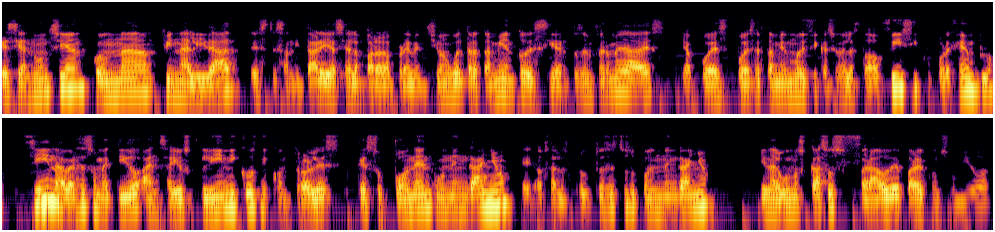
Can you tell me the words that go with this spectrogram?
que se anuncian con una finalidad este, sanitaria, ya sea para la prevención o el tratamiento de ciertas enfermedades, ya puede, puede ser también modificación del estado físico, por ejemplo, sin haberse sometido a ensayos clínicos ni controles que suponen un engaño, eh, o sea, los productos estos suponen un engaño y en algunos casos fraude para el consumidor.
